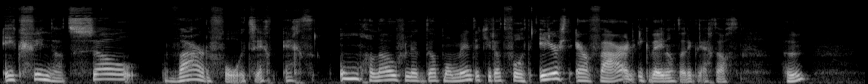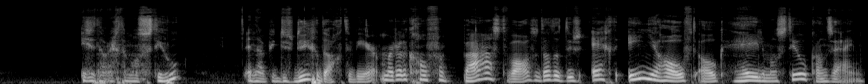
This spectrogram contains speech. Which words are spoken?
Ik vind dat zo waardevol. Het is echt, echt ongelooflijk dat moment dat je dat voor het eerst ervaart. Ik weet nog dat ik echt dacht, huh? Is het nou echt helemaal stil? En dan heb je dus die gedachte weer. Maar dat ik gewoon verbaasd was dat het dus echt in je hoofd ook helemaal stil kan zijn.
